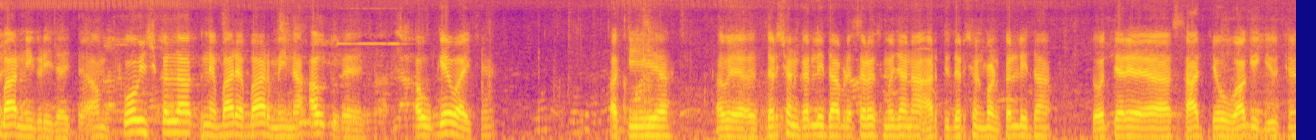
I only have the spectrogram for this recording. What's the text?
બહાર નીકળી જાય છે. આમ ચોવીસ કલાક ને બારે બાર મહિના આવતું રહે છે. આવું કહેવાય છે. બાકી, હવે દર્શન કરી લીધા, આપણે સરસ મજાના આરતી દર્શન પણ કરી લીધા. તો અત્યારે સાત જેવું વાગી ગયું છે.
